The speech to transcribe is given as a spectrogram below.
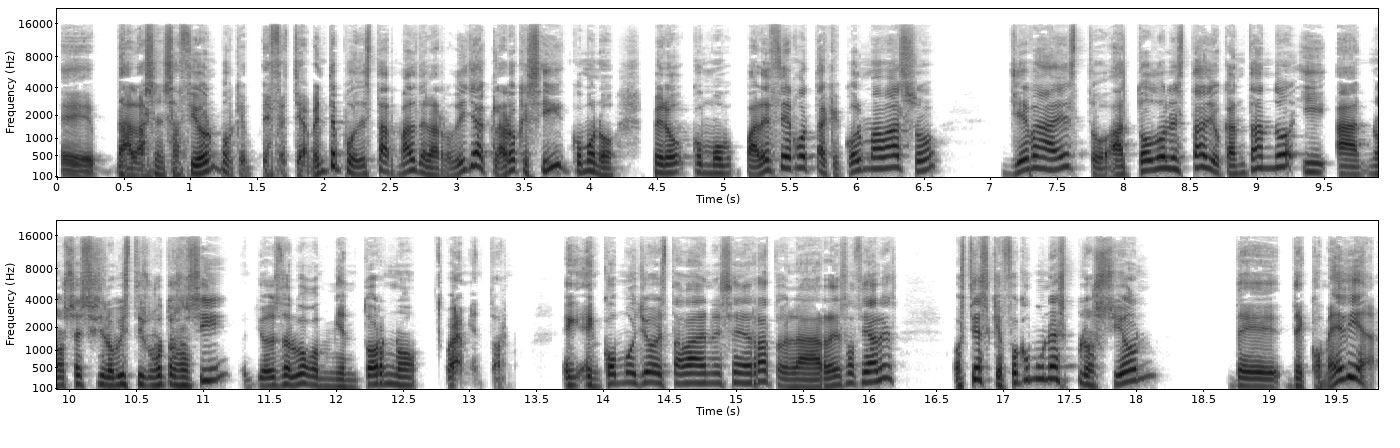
eh, da la sensación, porque efectivamente puede estar mal de la rodilla, claro que sí, cómo no. Pero como parece gota que colma vaso, lleva a esto, a todo el estadio cantando y a, no sé si lo visteis vosotros así, yo desde luego en mi entorno, bueno, en mi entorno, en, en cómo yo estaba en ese rato en las redes sociales, hostia, es que fue como una explosión de, de comedia.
